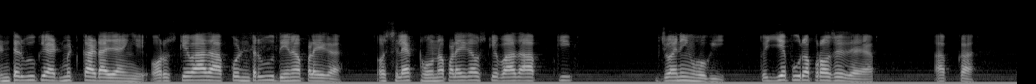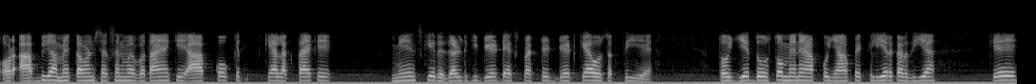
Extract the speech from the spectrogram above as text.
इंटरव्यू के एडमिट कार्ड आ जाएँगे और उसके बाद आपको इंटरव्यू देना पड़ेगा और सिलेक्ट होना पड़ेगा। उसके बाद आपकी ज्वाइनिंग होगी। तो ये पूरा प्रोसेस है आप, आपका। और आप भी हमें कमेंट सेक्शन में बताएँ कि आपको क्या लगता है कि मेंस की रिज़ल्ट की डेट एक्सपेक्टेड डेट क्या हो सकती है। तो ये दोस्तों मैंने आपको यहाँ पे क्लियर कर दिया कि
